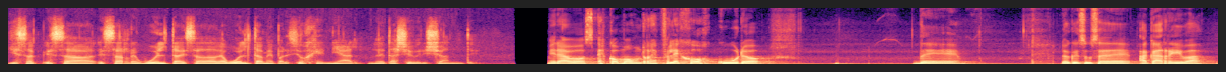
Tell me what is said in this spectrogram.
y esa, esa, esa revuelta, esa de vuelta me pareció genial, un detalle brillante. Mira vos, es como un reflejo oscuro de lo que sucede acá arriba.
